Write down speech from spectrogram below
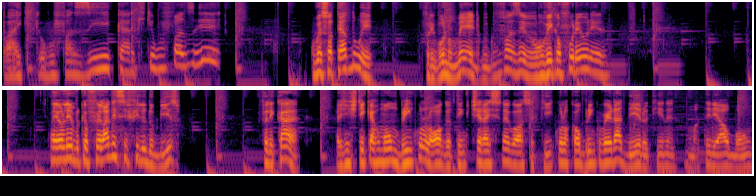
pai, o que, que eu vou fazer, cara? O que, que eu vou fazer? Começou até a doer. Falei, vou no médico, vou fazer? Vamos ver que eu furei a orelha. Aí eu lembro que eu fui lá nesse filho do bispo. Falei, cara, a gente tem que arrumar um brinco logo. Eu tenho que tirar esse negócio aqui e colocar o brinco verdadeiro aqui, né? Um material bom.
